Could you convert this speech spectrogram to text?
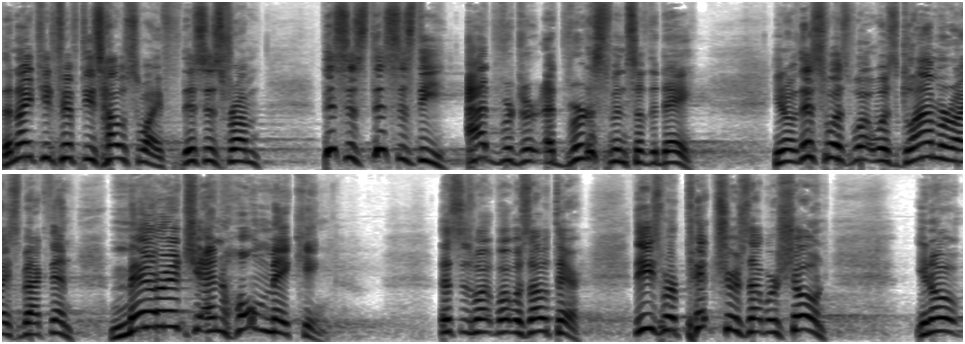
The 1950s housewife, this is from, this is, this is the adver- advertisements of the day. You know, this was what was glamorized back then marriage and homemaking. This is what, what was out there. These were pictures that were shown. You know,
